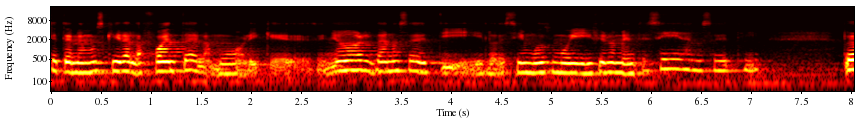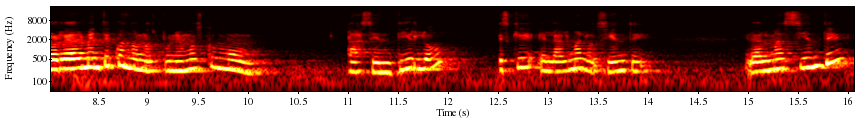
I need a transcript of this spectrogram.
que tenemos que ir a la fuente del amor y que, Señor, danos de ti, y lo decimos muy firmemente, sí, danos de ti. Pero realmente cuando nos ponemos como a sentirlo, es que el alma lo siente. El alma siente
